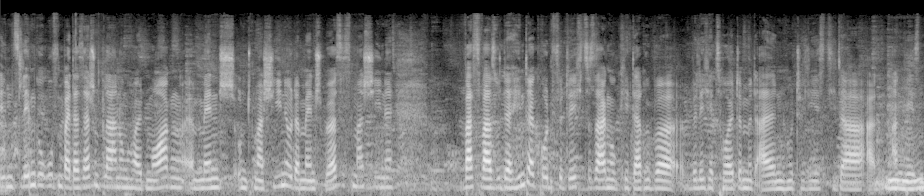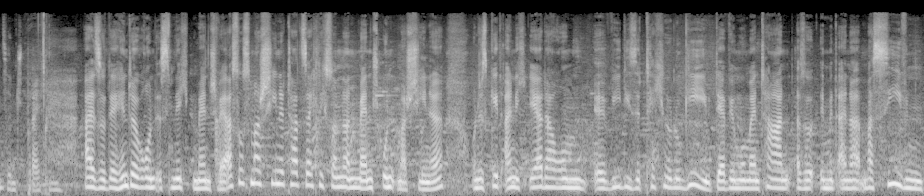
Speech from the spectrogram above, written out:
ins Leben gerufen bei der Sessionplanung heute Morgen, äh, Mensch und Maschine oder Mensch versus Maschine. Was war so der Hintergrund für dich, zu sagen, okay, darüber will ich jetzt heute mit allen Hoteliers, die da an, mhm. anwesend sind, sprechen? Also der Hintergrund ist nicht Mensch versus Maschine tatsächlich, sondern Mensch und Maschine. Und es geht eigentlich eher darum, äh, wie diese Technologie, der wir momentan also mit einer massiven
